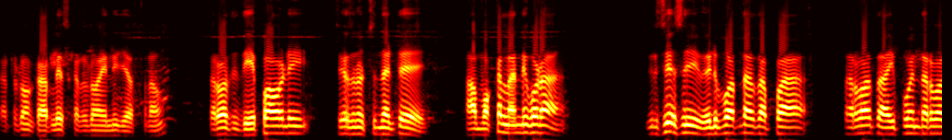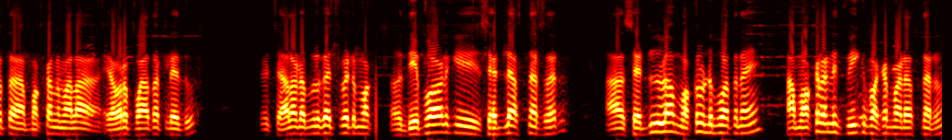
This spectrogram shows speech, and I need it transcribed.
కట్టడం కర్లేసి కట్టడం అవన్నీ చేస్తున్నాం. తర్వాత దీపావళి సీజన్ వచ్చిందంటే ఆ మొక్కలన్నీ కూడా విరిసేసి వెళ్ళిపోతున్నారు తప్ప తర్వాత అయిపోయిన తర్వాత మొక్కలను మళ్ళా ఎవరు పాతట్లేదు. చాలా డబ్బులు ఖర్చు పెట్టి మొక్క దీపావళికి షెడ్లు వేస్తున్నారు సార్. ఆ షెడ్లలో మొక్కలు ఉండిపోతున్నాయి. ఆ మొక్కలన్నీ పీకి పక్కన పడేస్తున్నారు.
